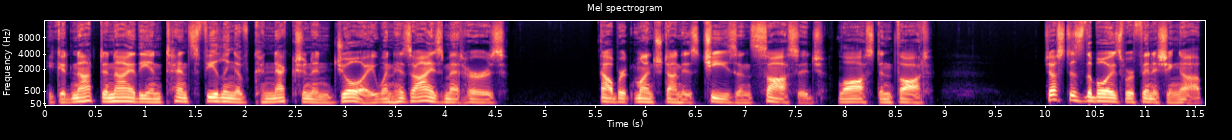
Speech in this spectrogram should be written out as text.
He could not deny the intense feeling of connection and joy when his eyes met hers. Albert munched on his cheese and sausage, lost in thought. Just as the boys were finishing up,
